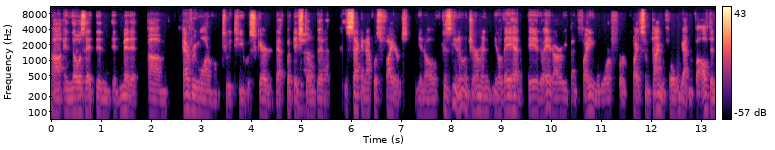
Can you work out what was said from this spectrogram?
Uh, and those that didn't admit it, um, every one of them to a T was scared to death, but they yeah. still did it. The second F was fighters, you know, because you know German, you know, they had they had, they had already been fighting the war for quite some time before we got involved, and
